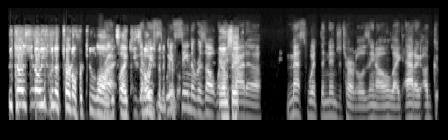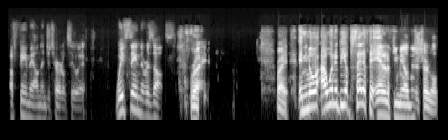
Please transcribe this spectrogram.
because you know he's been a turtle for too long. Right. It's like he's And always been a turtle. we've seen the result when You know what I'm they saying? try to mess with the Ninja Turtles. You know, like add a, a, a female Ninja Turtle to it. We've seen the results. Right. Right. And you know what? I wouldn't be upset if they added a female Ninja Turtle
